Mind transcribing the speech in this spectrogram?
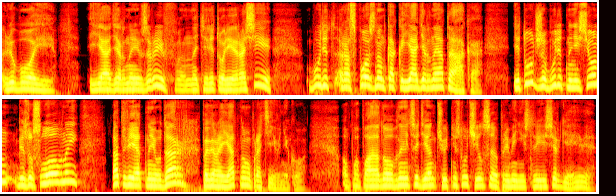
любой ядерный взрыв на территории России будет распознан как ядерная атака, и тут же будет нанесен безусловный ответный удар по вероятному противнику. Подобный инцидент чуть не случился при министре Сергееве.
